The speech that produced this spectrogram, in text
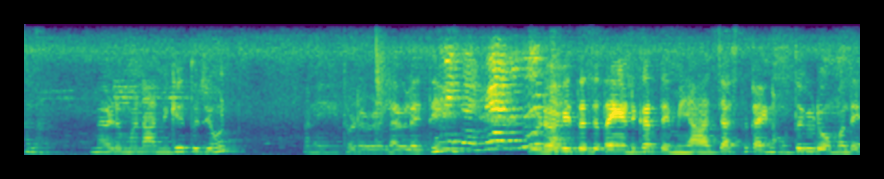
चला मॅडम आणि आम्ही घेतो जेवण. आणि थोड्या वेळ लावला येते व्हिडिओ घेतच आता एंड करते मी. आज जास्त काही नव्हतं व्हिडिओमध्ये.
